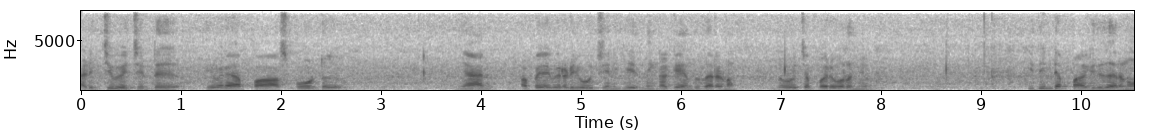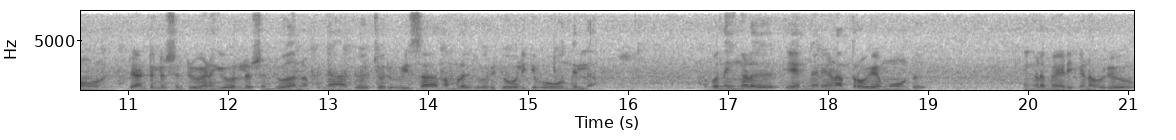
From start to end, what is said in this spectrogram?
അടിച്ചു വെച്ചിട്ട് ഇവരെ ആ പാസ്പോർട്ട് ഞാൻ അപ്പോൾ ഇവരോട് ചോദിച്ചു എനിക്ക് നിങ്ങൾക്ക് എന്ത് തരണം? എന്ന് ചോദിച്ചപ്പോൾ അവർ പറഞ്ഞു ഇതിന്റെ പകുതി തരണമെന്ന് പറഞ്ഞു. രണ്ട് ലക്ഷം രൂപയാണെങ്കിൽ ഒരു ലക്ഷം രൂപ തന്നെ അപ്പോൾ ഞാൻ ചോദിച്ചു ഒരു വിസ നമ്മൾ ഒരു ജോലിക്ക് പോകുന്നില്ല. അപ്പോൾ നിങ്ങൾ എങ്ങനെയാണ് അത്ര എമൗണ്ട് നിങ്ങൾ മേടിക്കണം? ഒരു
